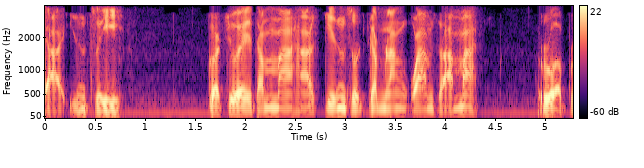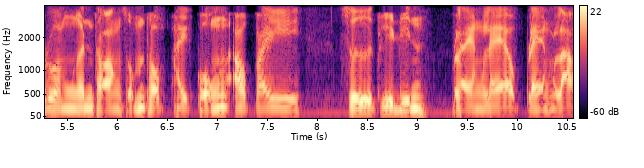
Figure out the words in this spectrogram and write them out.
ญาอินทรีก็ช่วยทำมาหากินสุดกำลังความสามารถ รวบรวมเงินทองสมทบให้กงเอาไปซื้อที่ดิน แปลงแล้วแปลงเล่า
